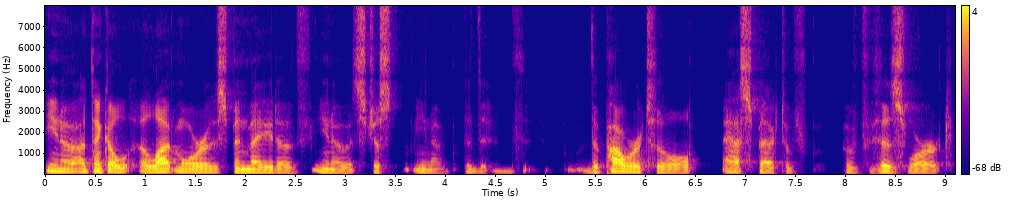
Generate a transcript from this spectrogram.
you know I think a, a lot more has been made of you know it's just you know the the, power tool aspect of of his work.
